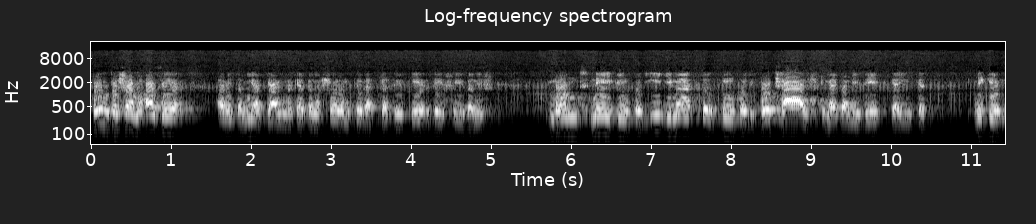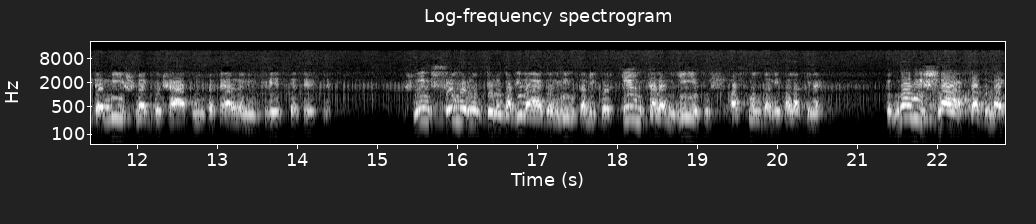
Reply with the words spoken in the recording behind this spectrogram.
Pontosan azért, amit a mi atyánknak ebben a soron következő kérdésében is mond nékünk, hogy így imádkozzunk, hogy bocsásd meg a mi védkeinket, miképpen mi is megbocsátunk az ellenünk védkezőknek. És nincs szomorú dolog a világon, mint amikor kénytelen Jézus azt mondani valakinek, hogy nem ismerted meg,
